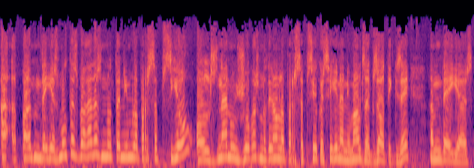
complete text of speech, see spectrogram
Ah, ah, em deies, moltes vegades no tenim la percepció, o els nanos joves no tenen la percepció que siguin animals exòtics, eh? Em deies,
